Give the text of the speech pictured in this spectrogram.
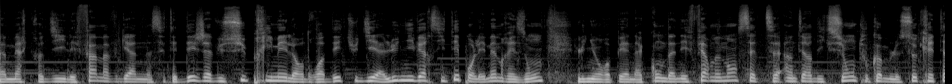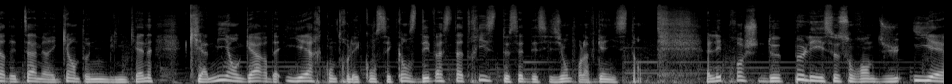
Euh, Mercredi, les femmes afghanes s'étaient déjà vues supprimer leur droit d'étudier à l'université pour les mêmes raisons. L'Union européenne a condamné fermement cette interdiction, tout comme le secrétaire d'État américain Anthony Blinken, qui a mis en garde hier contre les conséquences dévastatrices de cette décision pour l'Afghanistan. Les proches de Pelé se sont rendus hier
